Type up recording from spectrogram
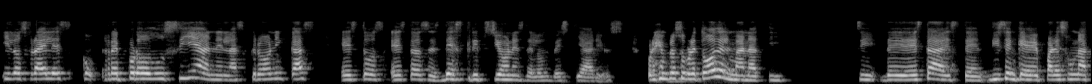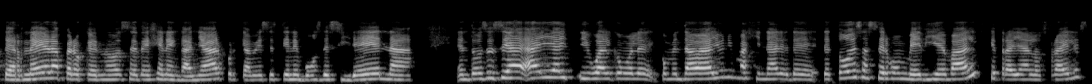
y los frailes reproducían en las crónicas estos, estas descripciones de los bestiarios. Por ejemplo, sobre todo del manatí. Sí, de esta, este, dicen que parece una ternera, pero que no se dejen engañar porque a veces tiene voz de sirena. Entonces, sí, ahí hay, igual como le comentaba, hay un imaginario de, todo ese acervo medieval que traían los frailes.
